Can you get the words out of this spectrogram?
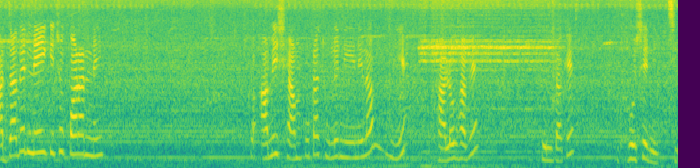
আর যাদের নেই, কিছু করার নেই। তো আমি শ্যাম্পুটা চুলে নিয়ে নিলাম, নিয়ে ভালোভাবে চুলটাকে ঘষে নিচ্ছি।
